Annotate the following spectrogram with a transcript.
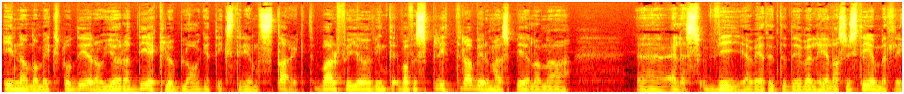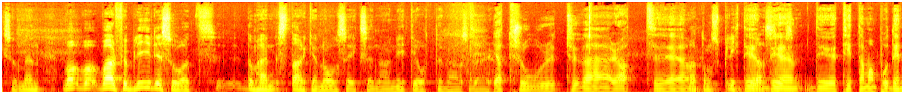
innan de exploderar och göra det klubblaget extremt starkt. Varför, gör vi inte, varför splittrar vi de här spelarna Eh, eller vi, jag vet inte, det är väl hela systemet liksom. Men var, var, varför blir det så att de här starka 06orna, 98 och sådär? Jag tror tyvärr att, eh, att de splittras. Det, det, det, tittar man på det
